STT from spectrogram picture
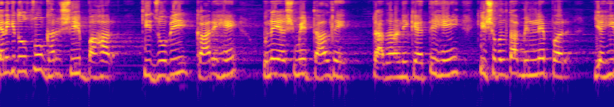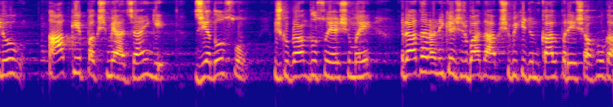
यानी कि दोस्तों, घर से बाहर की जो भी कार्य हैं, उन्हें यश में डाल दें। राधा रानी कहते हैं कि सफलता मिलने पर यही लोग आपके पक्ष में आ जाएँगे। जी हाँ दोस्तों इसके उपरांत दोस्तों यशमय राधा रानी के आशीर्वाद आप शिवी के जुनकाल पर ऐसा होगा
